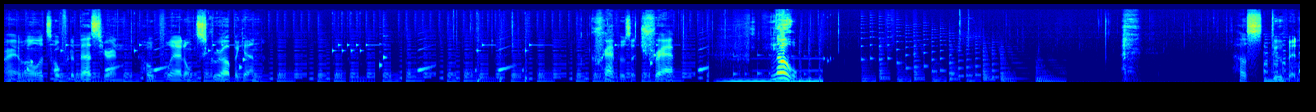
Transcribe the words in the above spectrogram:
Alright, well, let's hope for the best here, and hopefully I don't screw up again. Crap, it was a trap. No! How stupid.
